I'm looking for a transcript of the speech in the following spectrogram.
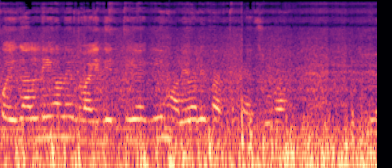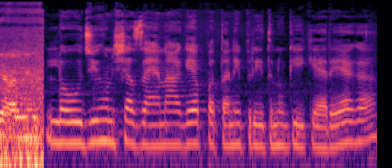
ਕੋਈ ਗੱਲ ਨਹੀਂ ਉਹਨੇ ਦਵਾਈ ਦਿੱਤੀ ਹੈਗੀ ਹੌਲੀ ਹੌਲੀ ਫ਼ਰਕ ਪੈ ਜਾਊਗਾ। ਲੋ ਜੀ ਹੁਣ ਸ਼ਜ਼ੈਨ ਆ ਗਿਆ ਪਤਾ ਨਹੀਂ ਪ੍ਰੀਤ ਨੂੰ ਕੀ ਕਹਿ ਰਿਹਾ ਹੈਗਾ।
